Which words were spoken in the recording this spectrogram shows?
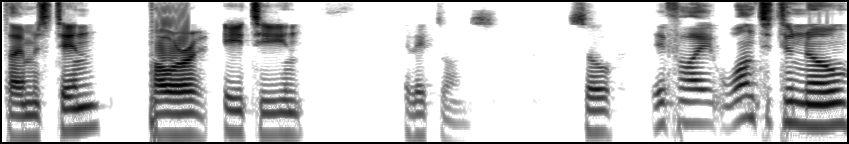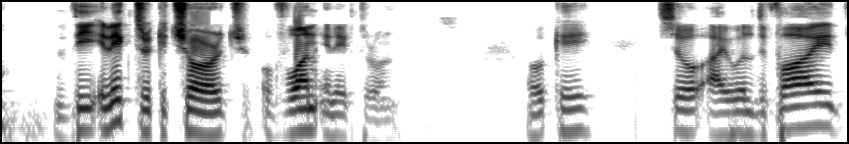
times 10 power 18 electrons. So if I wanted to know the electric charge of one electron, okay, so I will divide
